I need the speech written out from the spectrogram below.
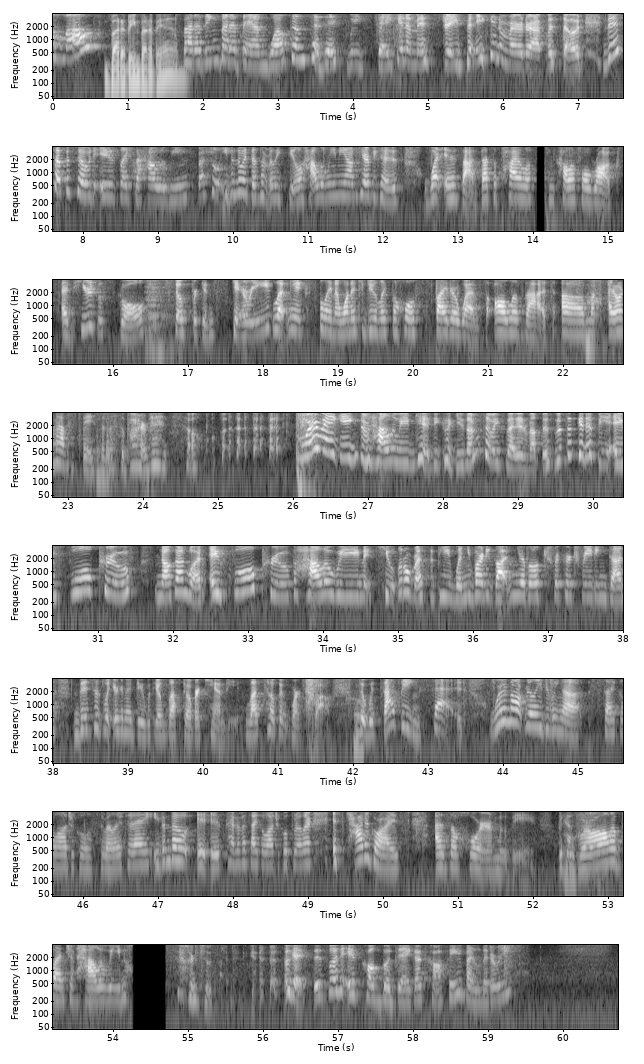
Hello? Bada bing, bada bam. Bada bing, bada bam. Welcome to this week's Bacon a Mystery, Bacon a Murder episode. This episode is like the Halloween special, even though it doesn't really feel Halloweeny out here because what is that? That's a pile of colorful rocks. And here's a skull. So freaking scary. Let me explain. I wanted to do like the whole spider webs, all of that. Um, I don't have space in this apartment, so. We're making some Halloween candy cookies. I'm so excited about this. This is gonna be a foolproof, knock on wood, a foolproof Halloween cute little recipe. When you've already gotten your little trick or treating done, this is what you're gonna do with your leftover candy. Let's hope it works well. So, with that being said, we're not really doing a psychological thriller today, even though it is kind of a psychological thriller. It's categorized as a horror movie because we're all a bunch of Halloween. I'm just kidding. okay, this one is called Bodega Coffee by Littery.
